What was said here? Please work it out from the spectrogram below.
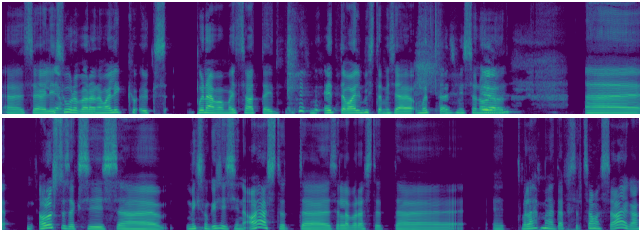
Äh, see oli ja. suurepärane valik, üks põnevamaid saateid ettevalmistamise mõttes, mis on olnud. Äh, alustuseks siis äh, miks ma küsisin ajastut äh,, sellepärast et et me lähme täpselt samasse aega,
